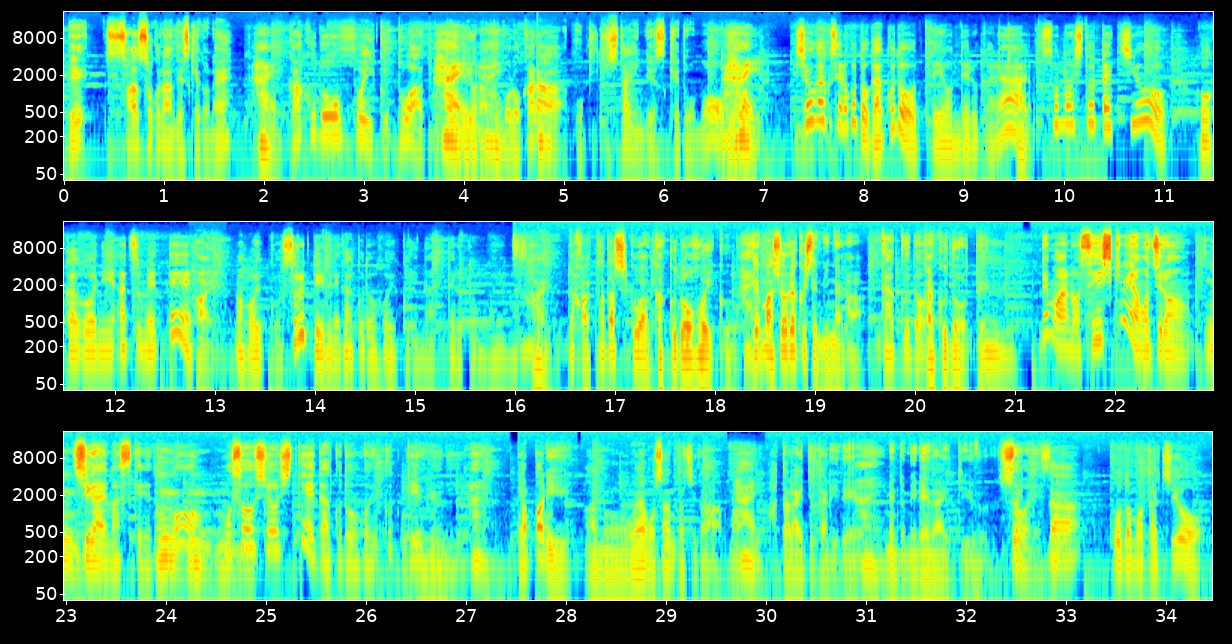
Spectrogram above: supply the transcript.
で早速なんですけどね。はい。学童保育とはっていうようなところからお聞きしたいんですけども、はい。小学生のことを学童って呼んでるから、はい。その人たちを放課後に集めて、はい。まあ、保育をするっていう意味で学童保育になってると思います、はい、だから正しくは学童保育、はい。でまあ省略してみんなが学童。学童って、うん。でもあの正式にはもちろんうん。違いますけれども、もう総称して学童保育っていうふうに、はい、やっぱりあの親御さんたちが、まあはい。働いてたりで、はい。面倒見れないっていうそういった子どもたちを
